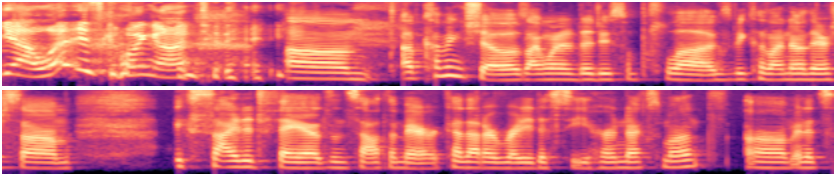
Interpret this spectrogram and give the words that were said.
Yeah, what is going on today? um, upcoming shows. I wanted to do some plugs because I know there's some excited fans in South America that are ready to see her next month. Um, and it's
